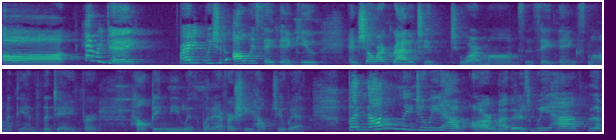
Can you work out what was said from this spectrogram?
all every day, right? We should always say thank you and show our gratitude to our moms and say thanks mom at the end of the day for helping me with whatever she helped you with. But not only do we have our mothers, we have the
